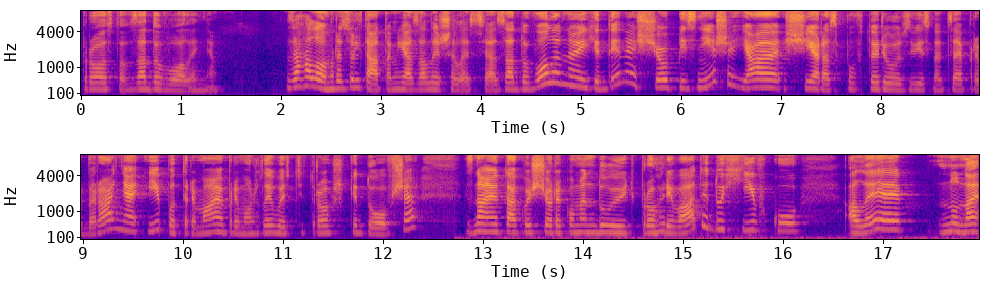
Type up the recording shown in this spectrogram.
просто в задоволення. Загалом результатом я залишилася задоволеною. Єдине, що пізніше я ще раз повторю, звісно, це прибирання і потримаю при можливості трошки довше. Знаю також, що рекомендують прогрівати духівку, але ну, на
